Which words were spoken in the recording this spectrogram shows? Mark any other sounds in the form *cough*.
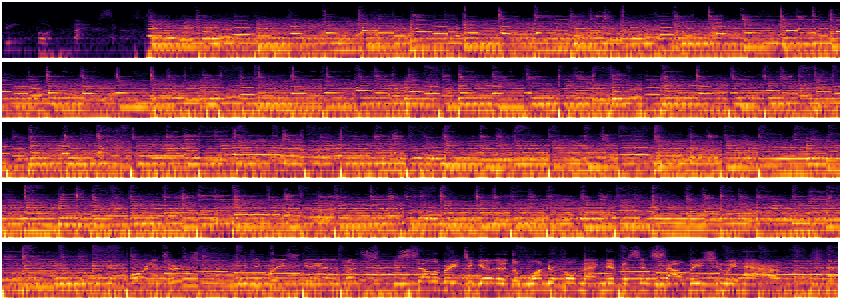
three, four, five, six. the wonderful, magnificent salvation we have.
